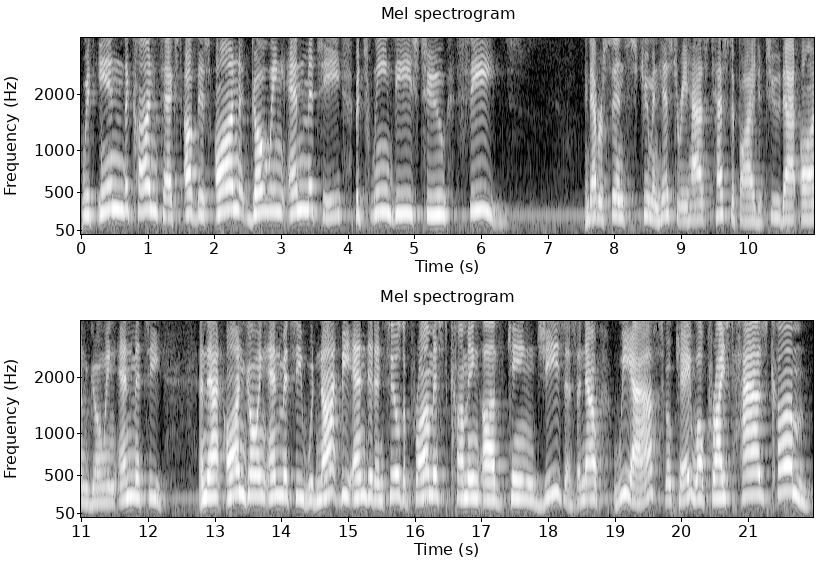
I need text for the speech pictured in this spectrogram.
within the context of this ongoing enmity between these two seeds. And ever since, human history has testified to that ongoing enmity. And that ongoing enmity would not be ended until the promised coming of King Jesus. And now we ask, okay, well, Christ has come.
